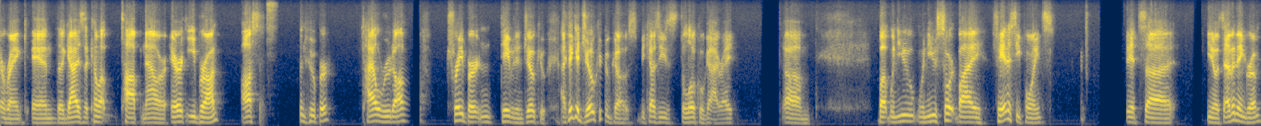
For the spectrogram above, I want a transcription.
rank, and the guys that come up top now are Eric Ebron, Austin Hooper, Kyle Rudolph, Trey Burton, David Njoku. I think Njoku goes because he's the local guy, right? Um, but when you when you sort by fantasy points, it's uh you know it's Evan Engram,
